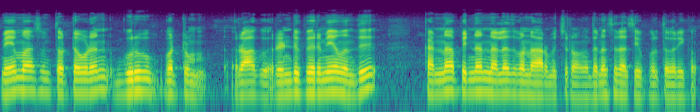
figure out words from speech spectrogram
மே மாதம் தொட்டவுடன் குரு மற்றும் ராகு ரெண்டு பேருமே வந்து கண்ணா பின்னா நல்லது பண்ண ஆரம்பிச்சிருவாங்க. தனுசு ராசியை பொறுத்த வரைக்கும்.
